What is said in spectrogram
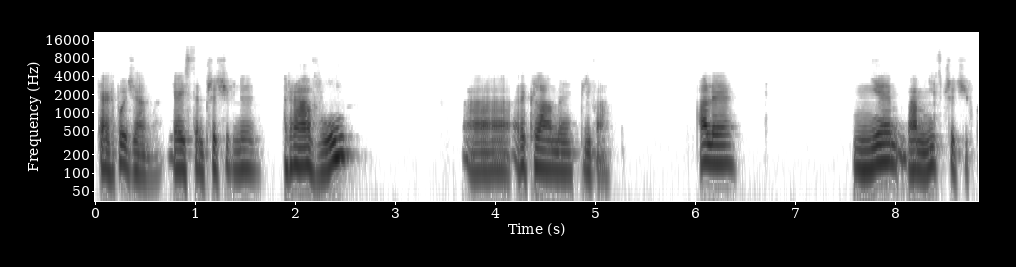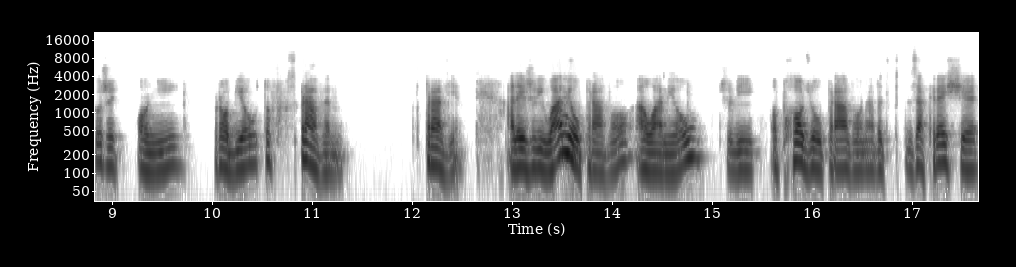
Tak jak powiedziałem, ja jestem przeciwny prawu e, reklamy piwa, ale nie mam nic przeciwko, że oni robią to z prawem, w prawie. Ale jeżeli łamią prawo, a łamią, czyli obchodzą prawo nawet w zakresie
